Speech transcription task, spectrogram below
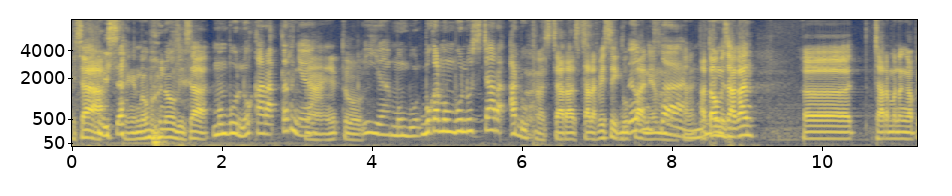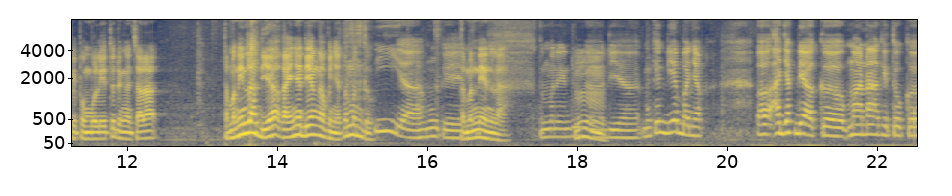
Bisa. Bisa. Dengan membunuh bisa. Membunuh karakternya. Nah, itu. Iya, membunuh bukan membunuh secara aduh. Nah, secara secara fisik bukan, ya. Bukan. bukan. Atau misalkan eh, cara menanggapi pembuli itu dengan cara temenin lah dia, kayaknya dia nggak punya temen tuh. Iya, mungkin. Temenin lah. temenin juga Hmm. dia mungkin dia banyak eh, ajak dia ke mana gitu ke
